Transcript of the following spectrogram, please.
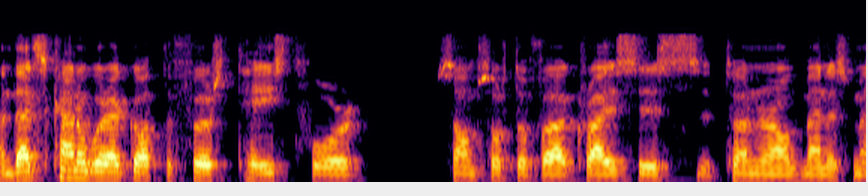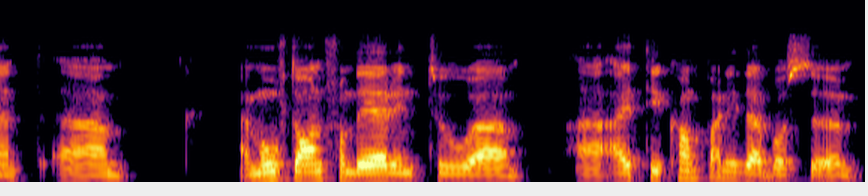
and that's kind of where I got the first taste for some sort of a crisis turnaround management. Um, I moved on from there into um, uh, IT company that was um,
